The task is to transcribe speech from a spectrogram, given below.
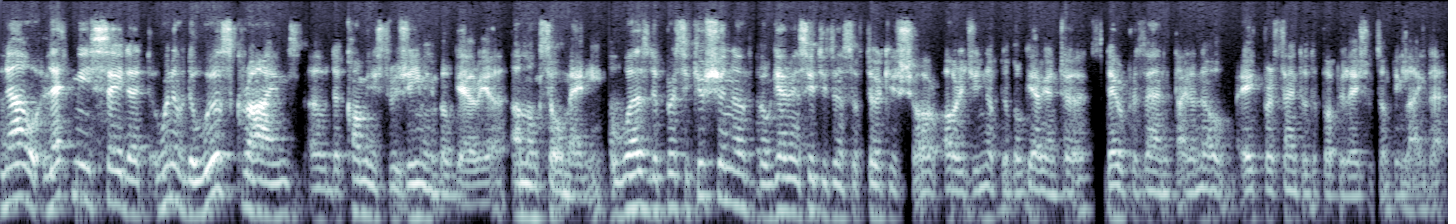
Now, let me say that one of the worst crimes of the communist regime in Bulgaria, among so many, was the persecution of Bulgarian citizens of Turkish origin, of the Bulgarian Turks. They represent, I don't know, 8% of the population, something like that,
